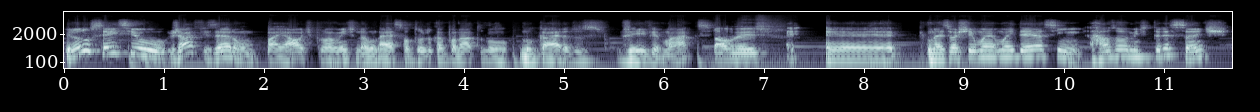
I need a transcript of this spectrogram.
Eu não sei se o, já fizeram buyout, provavelmente nessa altura do campeonato no, no Gaira dos Veiver Max. Talvez. É, mas eu achei uma, uma ideia, assim, razoavelmente interessante.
